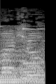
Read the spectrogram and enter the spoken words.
my shoulder.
